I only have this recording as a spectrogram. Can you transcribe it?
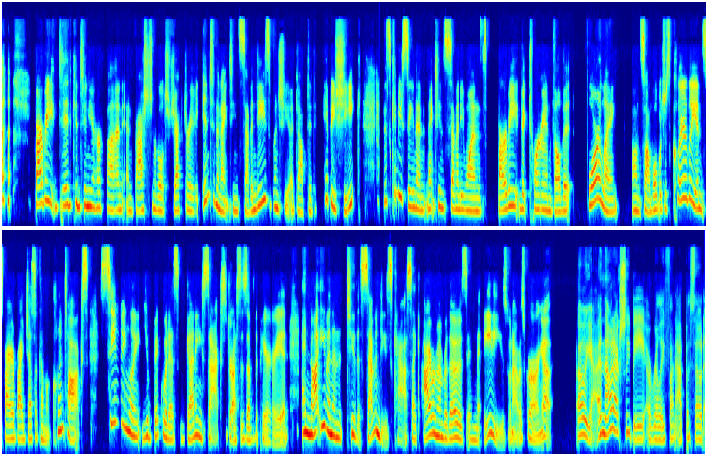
Barbie did continue her fun and fashionable trajectory into the 1970s when she adopted hippie chic. This can be seen in 1971's Barbie Victorian velvet floor length ensemble, which was clearly inspired by Jessica McClintock's seemingly ubiquitous Gunne Sax dresses of the period, and not even into the 70s Cass. Like I remember those in the 80s when I was growing up. Oh, yeah. And that would actually be a really fun episode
